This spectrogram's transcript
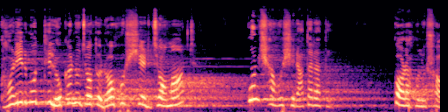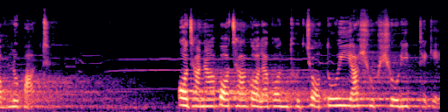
ঘরের মধ্যে লোকানো যত রহস্যের জমাট, কোন সাহসে রাতারাতি করা হলো সব লোপাট। অজানা পচা গলাগন্ধ যতই আসুক শরীর থেকে।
